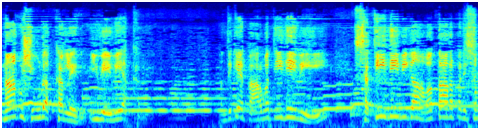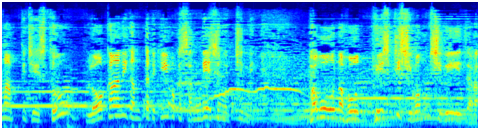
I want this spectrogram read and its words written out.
నాకు శివుడు అక్కర్లేదు ఇవేవి అక్కర్లేదు. అందుకే పార్వతీదేవి సతీదేవిగా అవతార పరిసమాప్తి చేస్తూ లోకానికి అంతటికీ ఒక సందేశం వచ్చింది. భవో నహోద్భేష్టి శివం శివేతర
